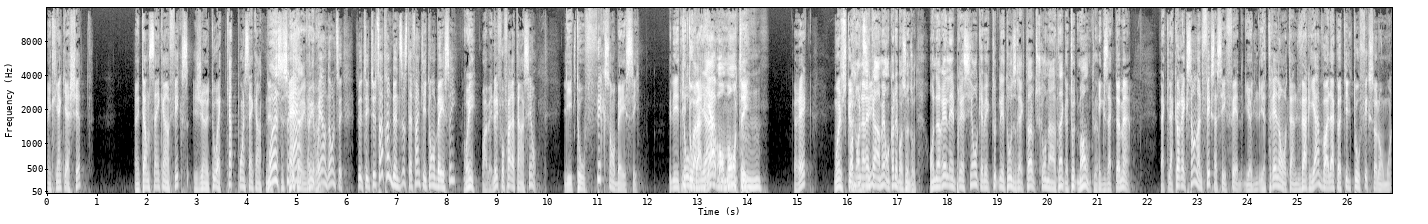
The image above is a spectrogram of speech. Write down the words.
un client qui achète, un terme 5 ans fixe, j'ai un taux à 4,59. Ouais, c'est ça qui est Hein? arrivé. Voyons donc, tu, es en train de me dire, Stéphane, que les taux ont baissé? Oui. Ouais, ben là, il faut faire attention. Les taux fixes ont baissé. Puis les taux, taux variables, variables ont ont monté. Correct? Moi, Ouais, je mais on aurait dis- quand même, on connaît pas ça, nous autres. On aurait l'impression qu'avec tous les taux directeurs, tout ce qu'on entend, que tout monte. là. Exactement. Fait que la correction dans le fixe, ça s'est fait il y, a, il y a très longtemps. Le variable va aller à côté le taux fixe, selon moi.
